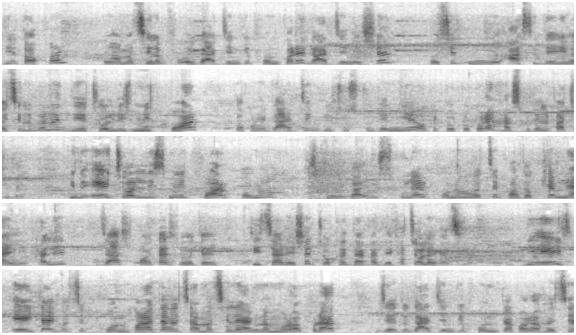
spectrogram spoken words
দিয়ে তখন আমার ছেলে ওই গার্জেনকে ফোন করে। গার্জেন এসে হচ্ছে আসতে দেরি হয়েছিল বলে দিয়ে চল্লিশ মিনিট পর তখন ওই গার্জেন কিছু স্টুডেন্ট নিয়ে ওকে টোটো করে হাসপাতালে পাঠিয়ে দেয়। কিন্তু এই চল্লিশ মিনিট পর কোনো স্কুল স্কুলের কোনো হচ্ছে পদক্ষেপ নেয়নি। খালি জাস্ট পঁয়তাল্লিশ হতে টিচার এসে চোখে দেখা দেখে চলে গেছে। দিয়ে এই, এইটাই হচ্ছে ফোন করাটা হচ্ছে আমার ছেলে এক নম্বর অপরাধ। যেহেতু গার্জেনকে ফোনটা করা হয়েছে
